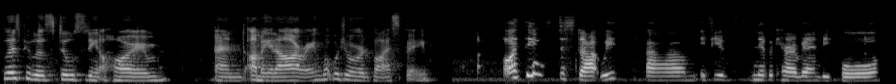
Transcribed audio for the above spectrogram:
For those people who are still sitting at home and umming and ahhing, what would your advice be? I think to start with, um, if you've never caravan before,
